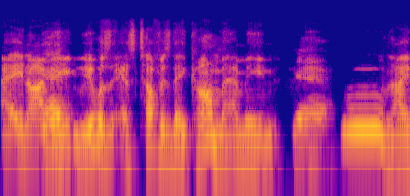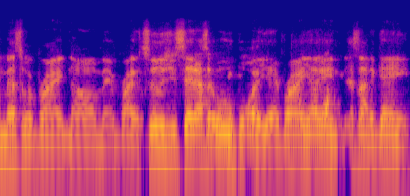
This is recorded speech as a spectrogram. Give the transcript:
I, you know, I yeah. mean, he, he, was as tough as they come. Man. I mean, yeah. Ooh, I ain't messing with Brian. No, man, Brian. As soon as you said, I said, "Oh boy, yeah, Bryant Young ain't. That's not a game.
